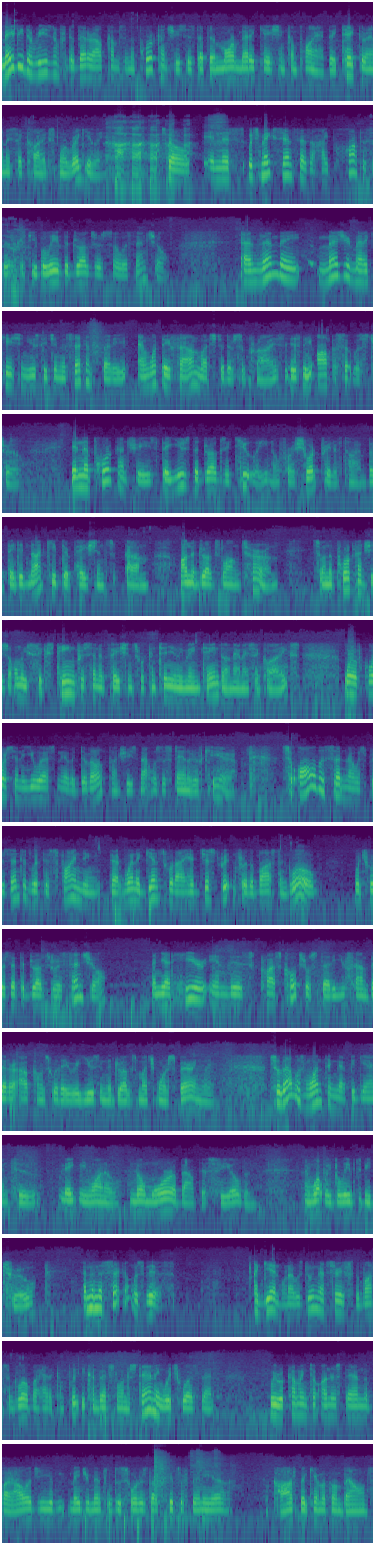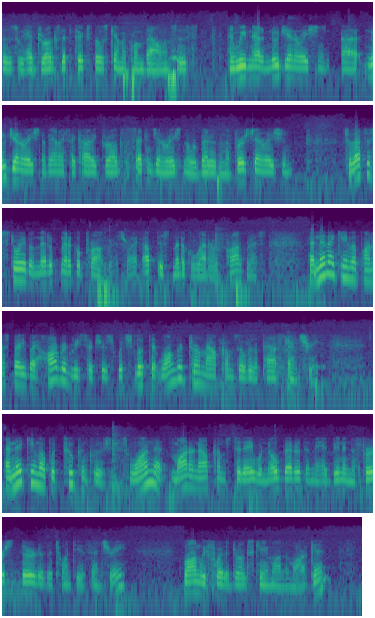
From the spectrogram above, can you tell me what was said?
Maybe the reason for the better outcomes in the poor countries is that they're more medication compliant. They take their antipsychotics more regularly. so, in this, which makes sense as a hypothesis if you believe the drugs are so essential. And then they measured medication usage in the second study, and what they found, much to their surprise, is the opposite was true. In the poor countries, they used the drugs acutely, you know, for a short period of time, but they did not keep their patients um, on the drugs long term. So in the poor countries, only 16% of patients were continually maintained on antipsychotics, where, of course, in the U.S. and the other developed countries, that was the standard of care. So all of a sudden, I was presented with this finding that went against what I had just written for the Boston Globe, which was that the drugs were essential. And yet, here in this cross cultural study, you found better outcomes where they were using the drugs much more sparingly. So that was one thing that began to make me want to know more about this field and and what we believe to be true. And then the second was this. Again, when I was doing that series for the Boston Globe, I had a completely conventional understanding, which was that we were coming to understand the biology of major mental disorders like schizophrenia, caused by chemical imbalances. We had drugs that fixed those chemical imbalances, and we even had a new generation, uh, new generation of antipsychotic drugs, a second generation that were better than the first generation. So that's a story of a med- medical progress, right? Up this medical ladder of progress. And then I came upon a study by Harvard researchers which looked at longer term outcomes over the past century. And they came up with two conclusions. One, that modern outcomes today were no better than they had been in the first third of the 20th century, long before the drugs came on the market.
